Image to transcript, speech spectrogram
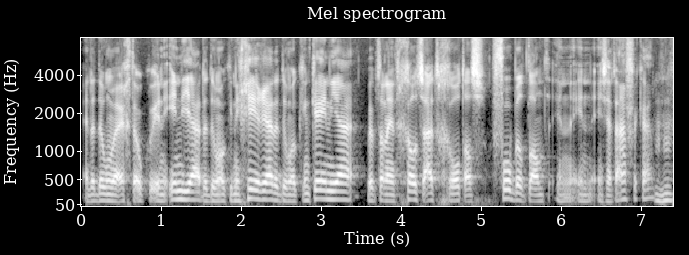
En dat doen we echt ook in India, dat doen we ook in Nigeria, dat doen we ook in Kenia. We hebben het alleen het grootste uitgerold als voorbeeldland in, in, in Zuid-Afrika. Mm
